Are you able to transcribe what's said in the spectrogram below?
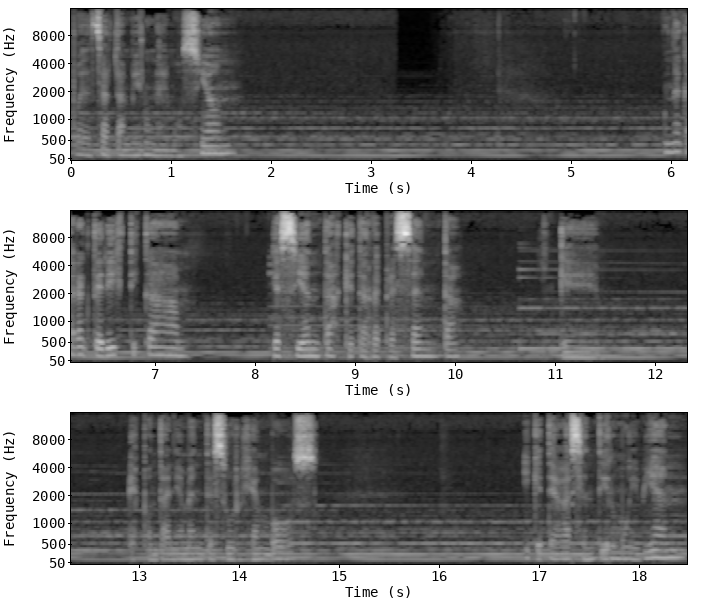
Puede ser también una emoción una característica que sientas que te representa y que espontáneamente surge en vos y que te haga sentir muy bien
